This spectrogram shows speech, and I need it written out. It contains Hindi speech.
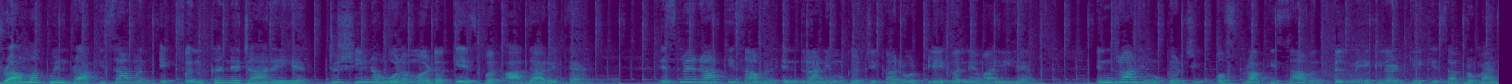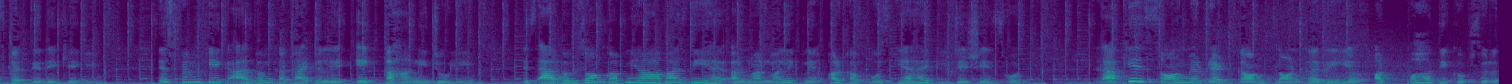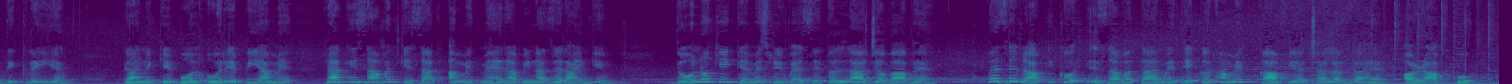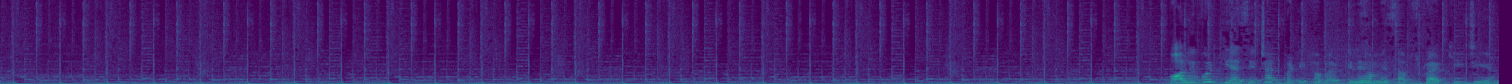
ड्रामा क्वीन राखी सावंत एक फ़िल्म करने जा रही है, जो शीना वोरा मर्डर केस पर आधारित है। इसमें राखी सावंत इंद्रानी मुखर्जी का रोल प्ले करने वाली है। इंद्रानी मुखर्जी उफ राखी सावंत फ़िल्म में एक लड़के के साथ रोमांस करते देखेगी। इस फ़िल्म के एक एल्बम का टाइटल है, एक कहानी जोली इस एल्बम सॉन्ग को अपनी आवाज़ दी है अरमान मलिक ने और कंपोज किया है डीजे शेजवुड राखी इस सॉन्ग में रेड गाउन लॉन कर रही है और बहुत ही खूबसूरत दिख रही है। गाने के बोल ओरे पिया में राखी सावंत के साथ अमित मेहरा भी नज़र आएँगे। दोनों की केमिस्ट्री वैसे तो लाजवाब है। वैसे राखी को इस अवतार में देखकर हमें काफ़ी अच्छा लग रहा है। और आपको? बॉलीवुड की ऐसी चटपटी खबर के लिए हमें सब्सक्राइब कीजिए।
